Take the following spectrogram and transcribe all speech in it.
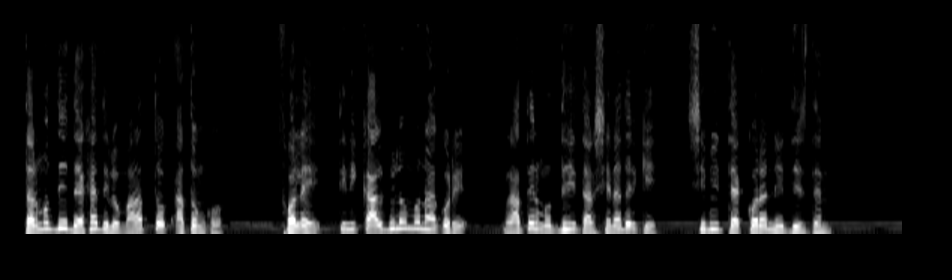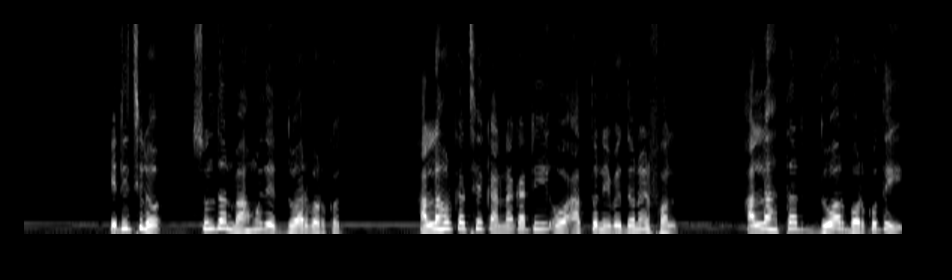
তার মধ্যে দেখা দিল মারাত্মক আতঙ্ক, ফলে তিনি কালবিলম্ব না করে রাতের মধ্যেই তার সেনাদেরকে শিবির ত্যাগ করার নির্দেশ দেন। এটি ছিল সুলতান মাহমুদের দোয়ার বরকত। আল্লাহর কাছে কান্নাকাটি ও আত্মনিবেদনের ফল। আল্লাহ তার দোয়ার বরকতেই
